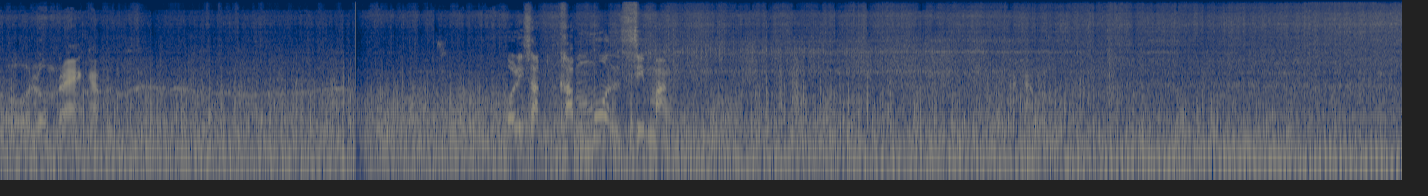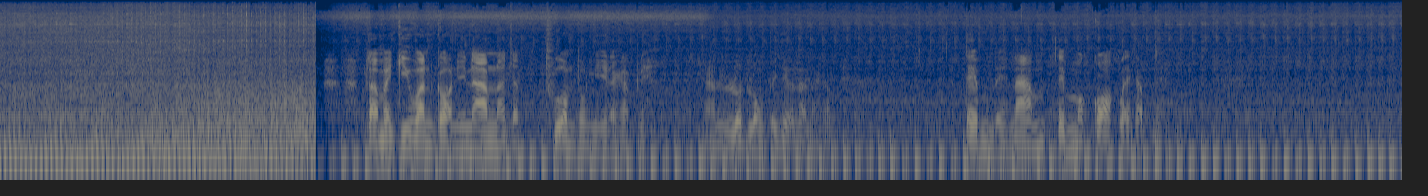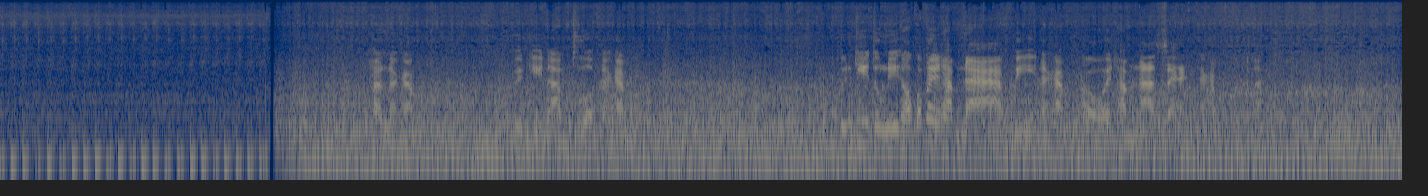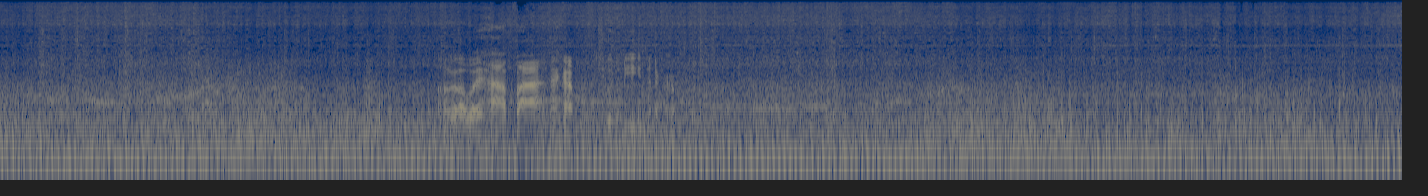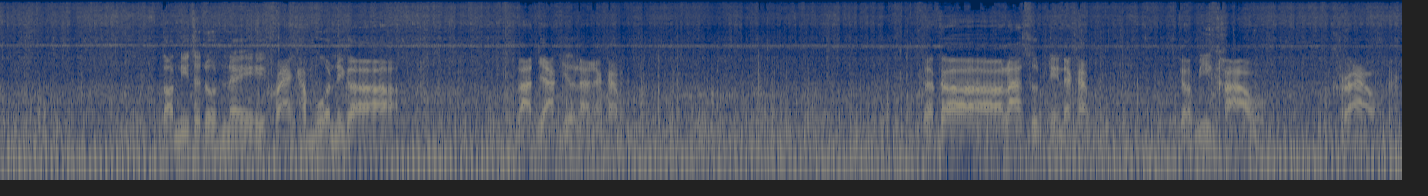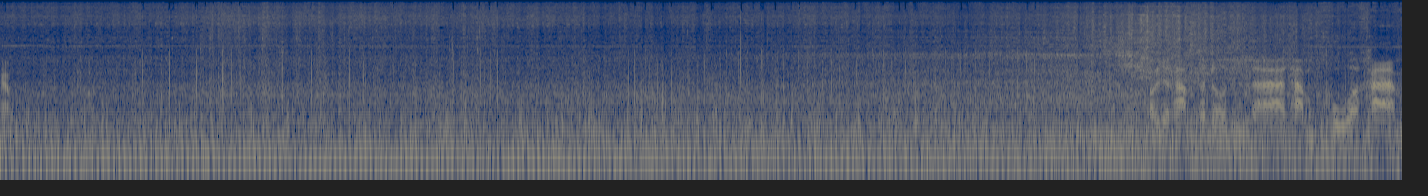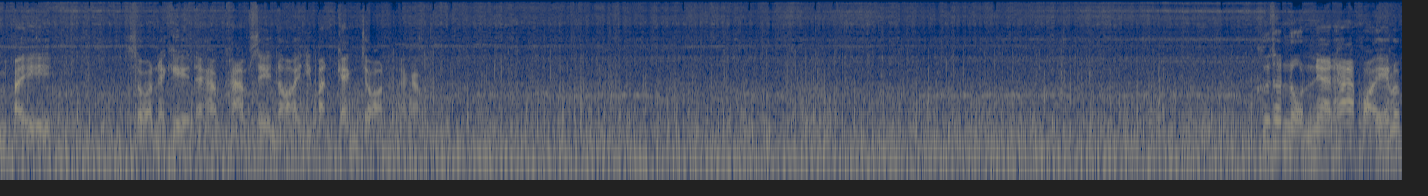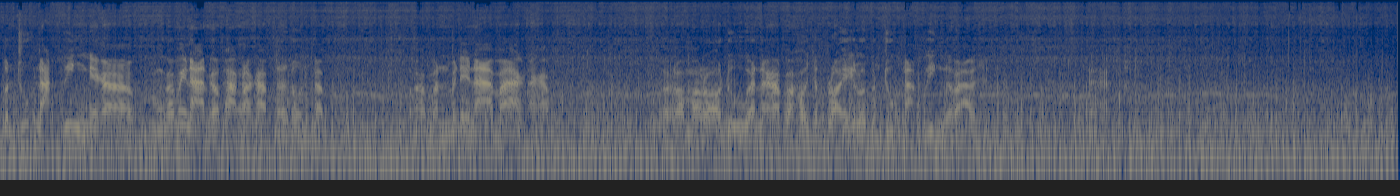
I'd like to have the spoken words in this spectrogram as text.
โอ้ลมแรงครับ บริษัทคำม่วนซีมังถ้าไม่กี่วันก่อนนี้น้ำน่าจะ ท่วมตรงนี้นะครับเนี่ยลดลงไปเยอะแล้วนะครับ เต็มเลยน้ำเต็มมอกกอกเลยครับเนี่ยท่านนะครับ พื้นที่น้ำท่วมนะครับ พื้นที่ตรงนี้เขาก็ไม่ได้ทำนาปีนะครับ เขาไว้ทำนาแสงนะครับเขาก็ไว้หาป่านะครับช่วงนี้นะครับ ตอนนี้ถนนในแขวงคำม่วนนี่ก็ลาดยางเยอะแล้วนะครับ แล้วก็ล่าสุดนี้นะครับ ก็มีข่าวคราวนะครับ เขาจะทำถนนทำขัวข้ามไป สวรรณเขตนะครับ ข้ามเซน้อยที่บ้านแก้งจอนนะครับคือถนนเนี่ยถ้าปล่อยให้รถบรรทุกหนักวิ่งเนี่ยก็มันก็ไม่นานก็พังหรอกครับ ถนนแบบมันไม่ได้หนามากนะครับเรามารอดูกันนะครับ ว่าเขาจะปล่อยให้รถบรรทุกหนักวิ่งหรือเปล่า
